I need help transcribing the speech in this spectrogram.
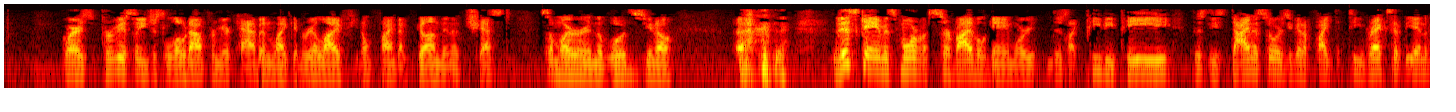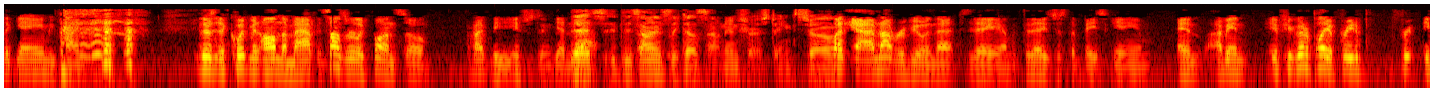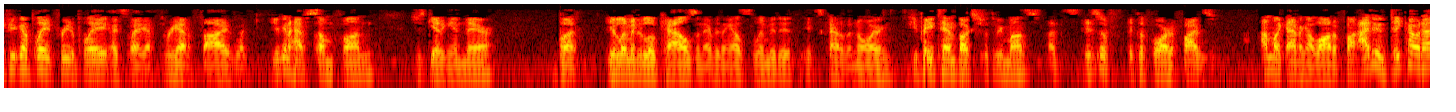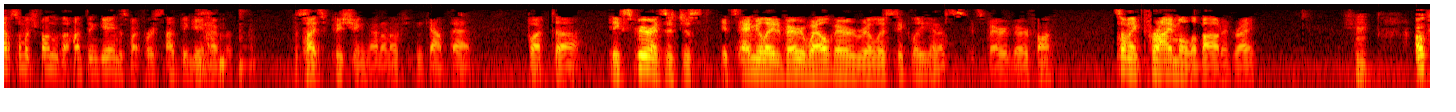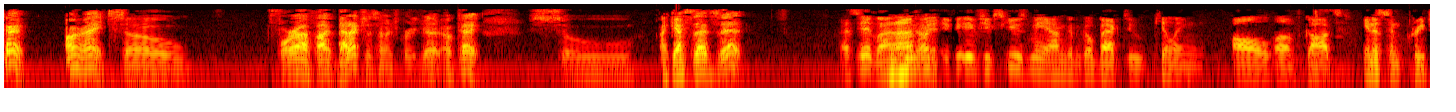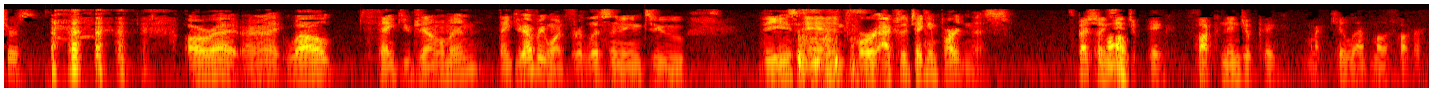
Whereas previously you just load out from your cabin, like in real life, you don't find a gun in a chest somewhere in the woods, you know. this game is more of a survival game where there's like PvP. There's these dinosaurs. You got to fight the T Rex at the end of the game. You find there's equipment on the map. It sounds really fun, so I might be interested in getting That's this honestly does sound interesting. So. But yeah, I'm not reviewing that today. I mean, today's just a base game, and I mean, if you're gonna play a free to free, if you're gonna play it free to play, it's like a three out of five. Like you're gonna have some fun just getting in there, but you're limited locales and everything else limited. It's kind of annoying. If you pay ten bucks for three months, that's it's a it's a four out of five. It's, I'm like having a lot of fun. I didn't think I would have so much fun with a hunting game. It's my first hunting game ever. besides fishing. I don't know if you can count that, but uh, the experience is just it's emulated very well, very realistically, and it's it's very very fun. Something primal about it, right? Hmm. Okay, all right. So four out of five. That actually sounds pretty good. Okay, so I guess that's it. That's it. If, if you excuse me, I'm going to go back to killing all of God's innocent creatures. all right, all right. Well, thank you, gentlemen. Thank you, everyone, for listening to these and for actually taking part in this. Especially oh. Ninja Pig. Fuck Ninja Pig. I'm gonna kill that motherfucker.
